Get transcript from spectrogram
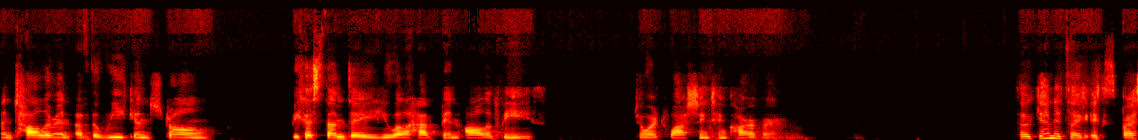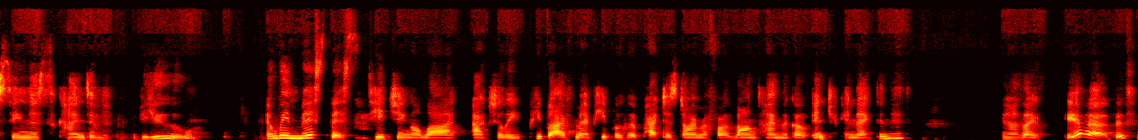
and tolerant of the weak and strong. Because someday you will have been all of these. George Washington Carver. So again, it's like expressing this kind of view and we miss this teaching a lot, actually. People, I've met people who have practiced Dharma for a long time ago, interconnectedness. And I was like, yeah, this,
